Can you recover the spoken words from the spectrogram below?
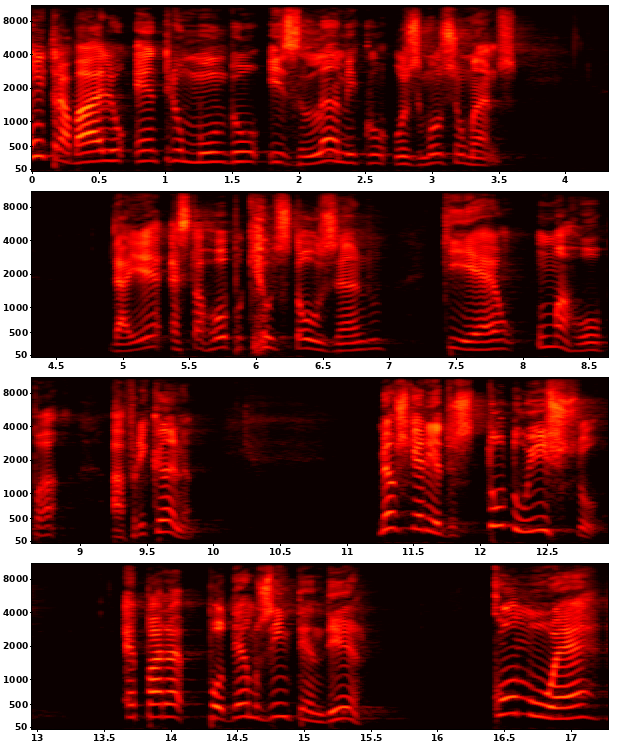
um trabalho entre o mundo islâmico, os muçulmanos. Daí esta roupa que eu estou usando, que é uma roupa africana. Meus queridos, tudo isso é para podermos entender como é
